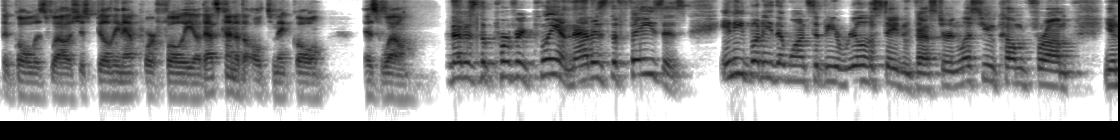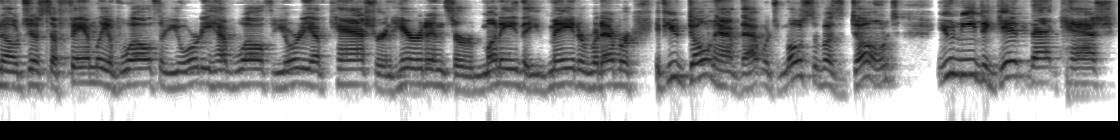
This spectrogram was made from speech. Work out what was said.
the goal as well, is just building that portfolio. That's kind of the ultimate goal as well. That is the perfect plan. That is the phases. Anybody that wants to be a real estate investor, unless you come from, you know, just a family of wealth or you already have wealth, or you already have cash or inheritance or money that you've made or whatever, if you don't have that, which most of us don't, you need to get that cash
